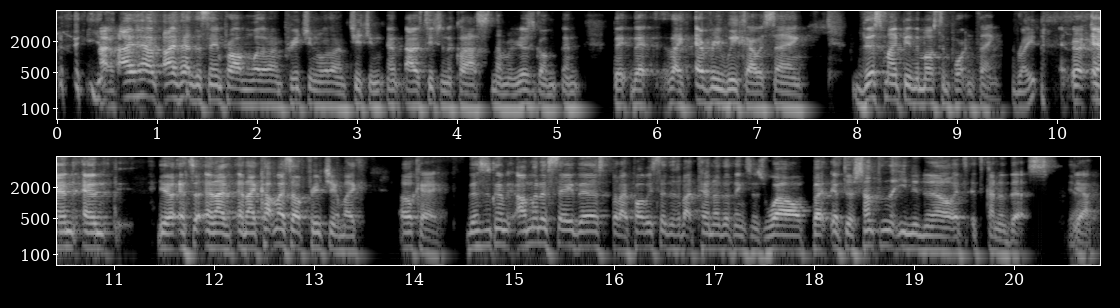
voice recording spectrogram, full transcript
you know? I, I, have I've had the same problem whether I'm preaching or whether I'm teaching. And I was teaching the class a number of years ago, and they, they, like every week I was saying, this might be the most important thing, right? And and you know, and so, and I and I caught myself preaching. I'm like, okay, this is gonna be, I'm gonna say this, but I probably said this about 10 other things as well. But if there's something that you need to know, it's it's kind of this. Yeah. Yeah.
